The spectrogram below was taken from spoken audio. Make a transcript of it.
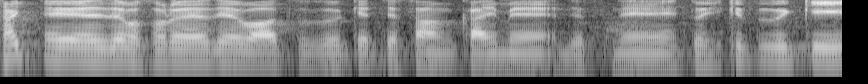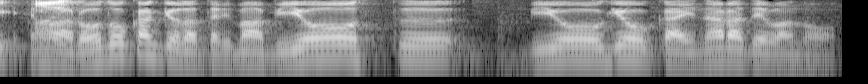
はい、えー、ではそれでは続けて3回目ですね、えっと、引き続き、まあ、はい。労働環境だったり、まあ、美容室美容業界ならではの,、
